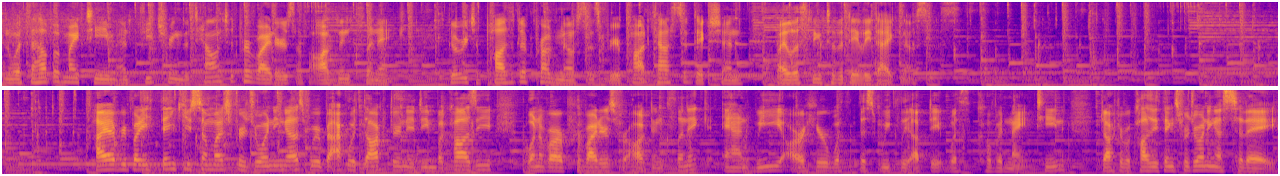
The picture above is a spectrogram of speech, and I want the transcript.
and with the help of my team and featuring the talented providers of Ogden Clinic, you'll reach a positive prognosis for your podcast addiction by listening to the Daily Diagnosis. Hi, everybody. Thank you so much for joining us. We're back with Dr. Nadim Bikhazi, one of our providers for Ogden Clinic, and we are here with this weekly update with COVID 19. Dr. Bikhazi, thanks for joining us today.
